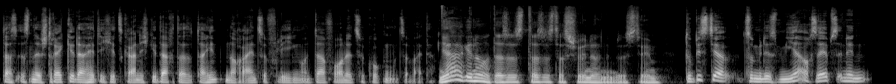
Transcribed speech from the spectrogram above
das ist eine Strecke, da hätte ich jetzt gar nicht gedacht, da, da hinten noch reinzufliegen und da vorne zu gucken und so weiter. Ja, genau, das ist, das ist das Schöne an dem System. Du bist ja zumindest mir auch selbst in den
